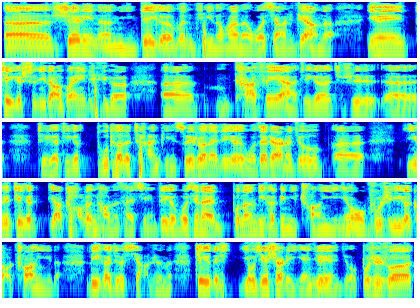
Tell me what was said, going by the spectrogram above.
呃，Shelly 呢，你这个问题的话呢，我想是这样的，因为这个涉及到关于这个呃咖啡啊，这个就是呃这个这个独特的产品，所以说呢，这个我在这儿呢就呃。因为这个要讨论讨论才行，这个我现在不能立刻给你创意，因为我不是一个搞创意的，立刻就想什么，这个得有些事儿得研究研究，不是说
